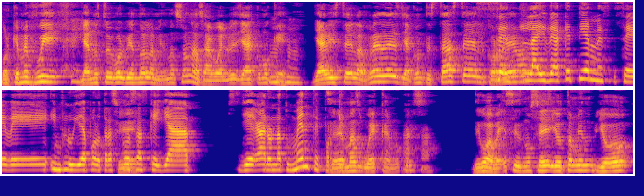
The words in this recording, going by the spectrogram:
¿por qué me fui? Ya no estoy volviendo a la misma zona. O sea, vuelves ya como que ya viste las redes, ya contestaste el correo. la idea que tienes se ve influida por otras cosas que ya llegaron a tu mente. Porque... Se ve más hueca, ¿no crees? Digo, a veces, no sé, yo también, yo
